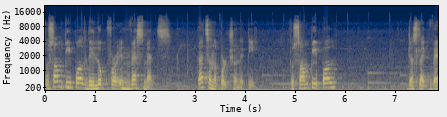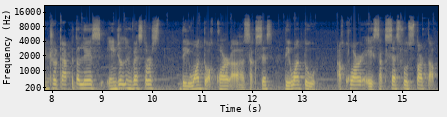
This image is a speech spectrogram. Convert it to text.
To some people, they look for investments. That's an opportunity. To some people, just like venture capitalists, angel investors, they want to acquire a success they want to acquire a successful startup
